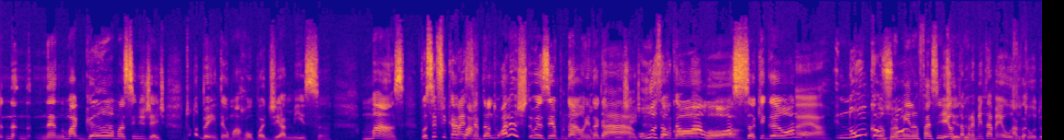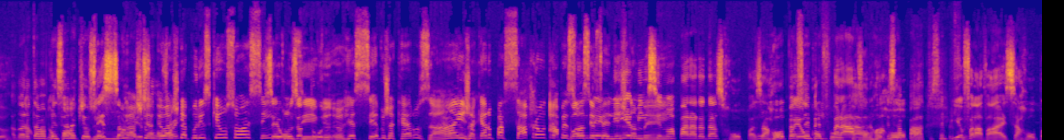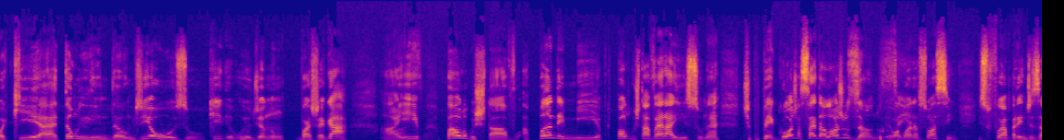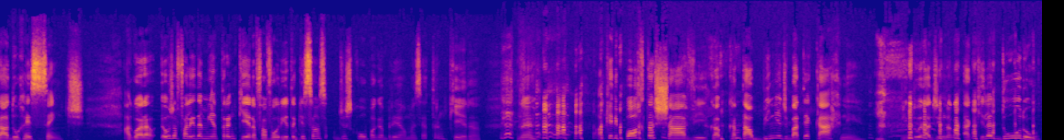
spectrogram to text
né, numa gama assim de gente. Tudo bem ter uma roupa de amissa, mas você ficar Mas guardando. Olha o exemplo da Não, mãe não da Gabi, dá. gente. Usa o Guardar uma copo. louça que ganhou no- É. e nunca Não, usou. pra mim não faz sentido. Eu, tá, pra mim também, eu uso agora, tudo. Agora eu Não, tava não pensando pode. aqui, eu sou Lição muito... Eu acho, que, Isso eu acho que é por isso que eu sou assim, Você usa inclusive. tudo. Eu recebo, já quero usar Eu e já quero passar para outra a pessoa ser feliz também. me ensinou a parada das roupas. A roupa, roupa eu eu sempre fui, comprava cara. uma Roupa e roupa sapato, sempre e eu falava, ah, essa roupa aqui é tão linda, um dia eu uso, que o dia não vai chegar. Aí, Paulo Gustavo, a pandemia, porque Paulo Gustavo era isso, né? Tipo, pegou, já sai da loja usando. Eu Sim. agora sou assim. Isso foi um aprendizado recente. Agora, eu já falei da minha tranqueira favorita, que são. as- Desculpa, Gabriel, mas é tranqueira. Né? Aquele porta-chave, com, a- tabinha de bater carne, penduradinho. no negócio. Aquilo é duro.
